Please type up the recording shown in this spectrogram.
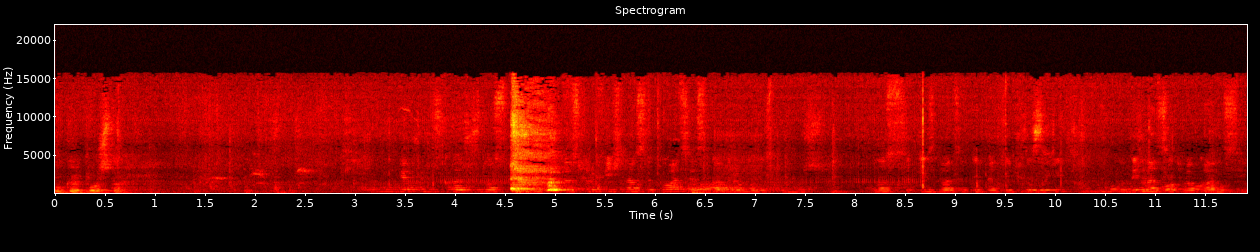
Укрпошта. Я хочу сказати, що у нас катастрофічна ситуація з кадрами листомож. У нас із 25 чоловік 11 вакансій.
